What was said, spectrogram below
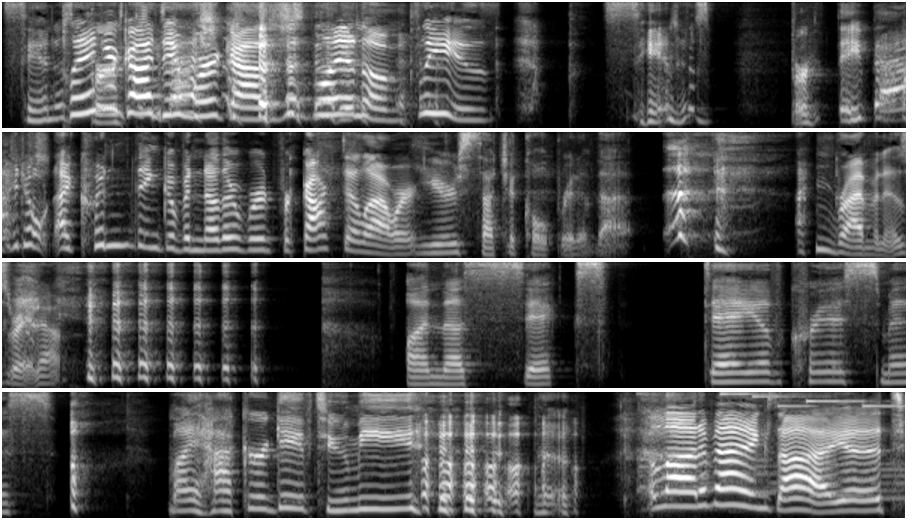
Santa's Plan your goddamn bash. workouts. Just plan them, please. Santa's birthday bash. I don't. I couldn't think of another word for cocktail hour. You're such a culprit of that. I'm ravenous right now. On the sixth day of Christmas, my hacker gave to me. A lot of anxiety.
